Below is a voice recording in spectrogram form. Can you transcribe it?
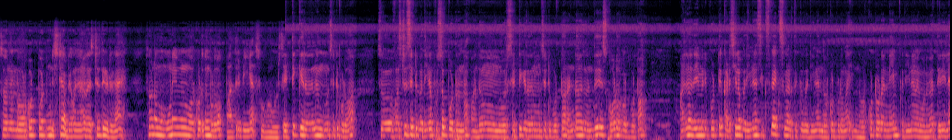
ஸோ நம்ம ஒர்க் அவுட் போட்டு முடிச்சுட்டு அப்படியே கொஞ்சம் நேரம் ரெஸ்ட் எடுத்துக்கிட்டு இருக்கேன். ஸோ நம்ம மூணே மூணு ஒர்க் அவுட் தான் போடுவோம். பார்த்துருப்பீங்க. ஸோ ஒரு செட்டுக்கு இருபதுன்னு மூணு செட்டு போடுவோம். ஸோ ஃபஸ்ட்டு செட்டு பார்த்தீங்கன்னா புஷ்அப் போட்டிருந்தோம். அதுவும் ஒரு செட்டுக்கு இருபதுன்னு மூணு செட்டு போட்டோம். ரெண்டாவது வந்து ஸ்கோட் ஒர்க் அவுட் போட்டோம். அதுவும் அதேமாதிரி போட்டு கடைசியில் பார்த்தீங்கன்னா சிக்ஸ் பேக்ஸ் வரத்துக்கு பார்த்தீங்கன்னா இந்த ஒர்க் அவுட் போடுவாங்க. இந்த ஒர்க் அவுட்டோட நேம் பார்த்தீங்கன்னா எனக்கு ஒழுங்காக தெரியல.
